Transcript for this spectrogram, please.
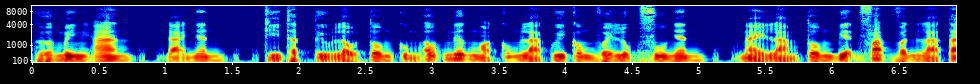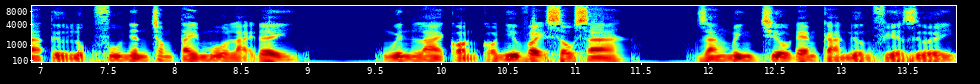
Hứa Minh An, đại nhân, kỳ thật tử lầu tôm cùng ốc nước ngọt cũng là quy công với lục phu nhân, này làm tôm biện pháp vẫn là ta từ lục phu nhân trong tay mua lại đây. Nguyên lai like còn có như vậy sâu xa. Giang Minh Chiêu đem cá nướng phía dưới.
